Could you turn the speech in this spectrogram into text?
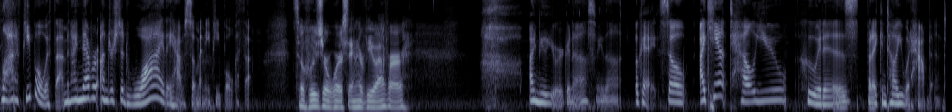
lot of people with them and I never understood why they have so many people with them. So, who's your worst interview ever? I knew you were going to ask me that. Okay, so I can't tell you who it is, but I can tell you what happened.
